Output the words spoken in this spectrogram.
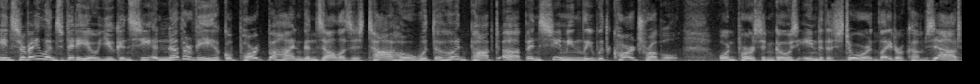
In surveillance video, you can see another vehicle parked behind Gonzalez's Tahoe with the hood popped up and seemingly with car trouble. One person goes into the store and later comes out.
